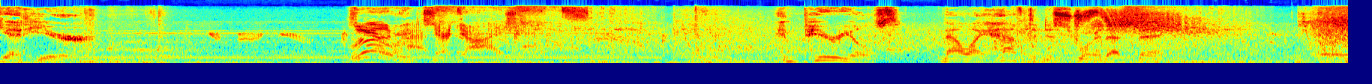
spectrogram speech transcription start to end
Get here? Have Jedi. Imperials. Now I have to destroy that thing.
